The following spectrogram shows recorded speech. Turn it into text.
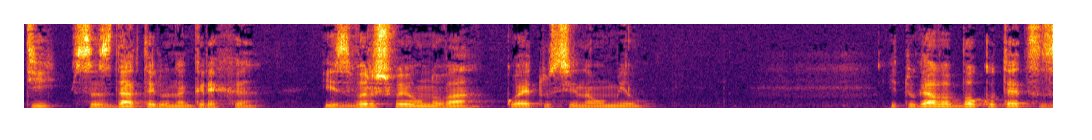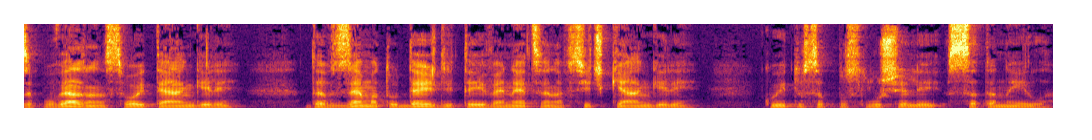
Ти, създателю на греха, извършвай онова, което си наумил. И тогава Бог Отец заповяда на своите ангели да вземат одеждите и венеца на всички ангели, които са послушали Сатанаила.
